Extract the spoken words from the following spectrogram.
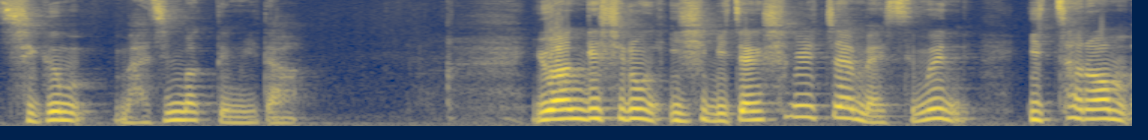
지금 마지막 때입니다. 요한계시록 22장 11절 말씀은 이처럼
